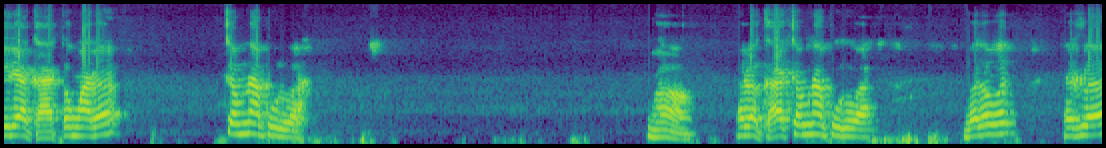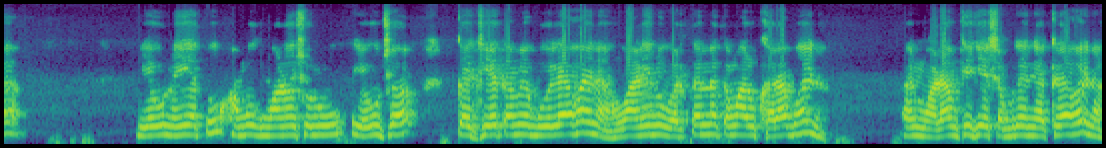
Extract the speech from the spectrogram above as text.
એ રહ્યા ઘા તો મારે ચમના પૂરવા. હા. એટલે ઘાટમ ના પૂરવા? બરાબર? એટલે એવું નહીં હતું. અમુક માણસોનું એવું છે કે જે તમે બોલ્યા હોય ને, વાણીનું વર્તન ને તમારું ખરાબ હોય ને, અને મોઢામાંથી જે શબ્દ નીકળ્યા હોય ને,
